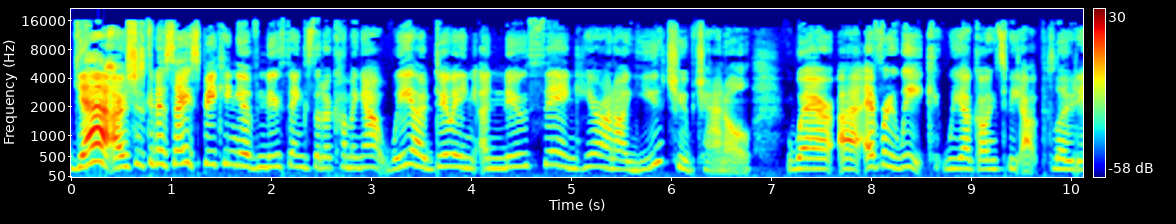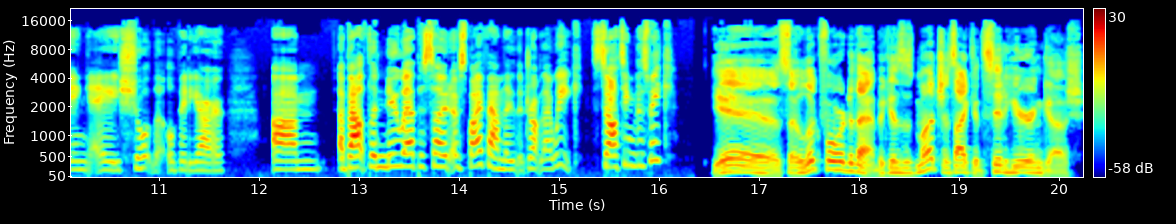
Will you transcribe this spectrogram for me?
Yeah, I was just gonna say, speaking of new things that are coming out, we are doing a new thing here on our YouTube channel where uh, every week we are going to be uploading a short little video um, about the new episode of Spy Family that dropped that week, starting this week. Yeah, so look forward to that because as much as I could sit here and gush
